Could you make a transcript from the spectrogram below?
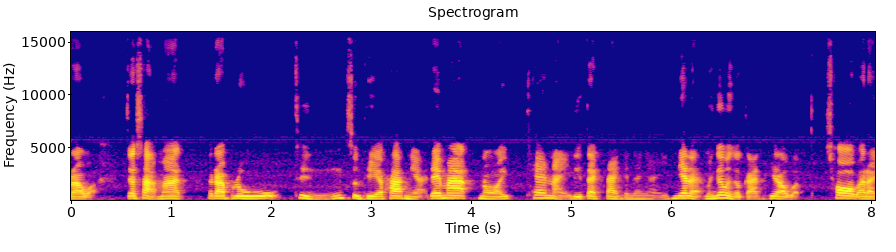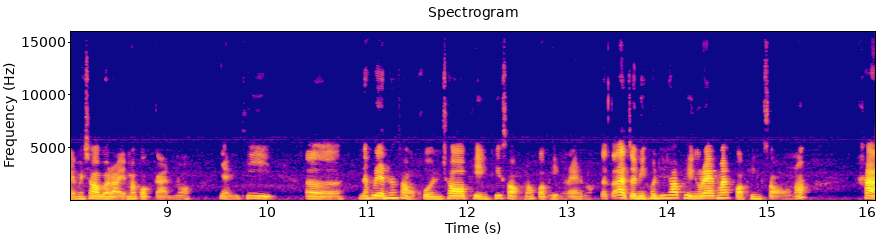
เราอะจะสามารถรับรู้ถึงสุนทรียภาพเนี้ยได้มากน้อยแค่ไหนหรือแตกต่างกันยังไง เนี่ยแหละมันก็เหมือนกับการที่เราแบบชอบอะไรไม่ชอบอะไรมากกว่ากันเนาะอย่างที่ เอ่อนักเรียนทั้งสองคนชอบเพลงที่สองมากกว่าเพลงแรกเนาะแต่ก็อาจจะมีคนที่ชอบเพลงแรกมากกว่าเพลงสองเนาะค่ะ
